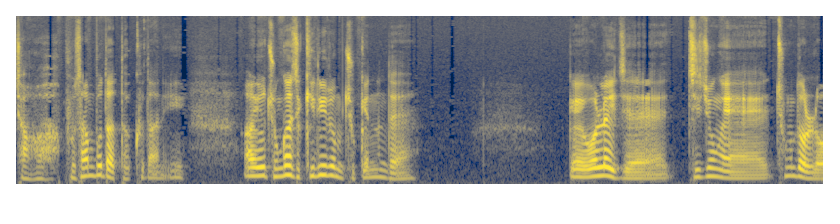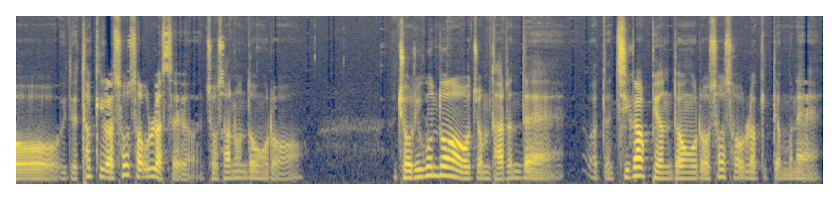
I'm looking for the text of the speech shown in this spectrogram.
자, 와, 부산보다 더 크다니. 아, 요 중간에서 길 잃으면 죽겠는데. 그 원래 이제 지중해 충돌로 이제 터키가 솟아올랐어요. 조산 운동으로. 조륙 운동하고 좀 다른데 어떤 지각 변동으로 솟아올랐기 때문에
